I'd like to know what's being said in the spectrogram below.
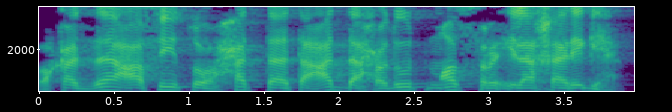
وقد ذاع صيته حتى تعدى حدود مصر إلى خارجها.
